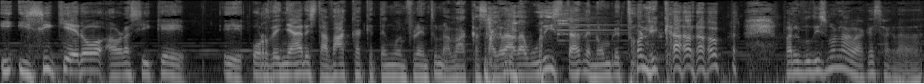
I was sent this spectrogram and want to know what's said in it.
Y, y sí quiero, ahora sí que eh, ordeñar esta vaca que tengo enfrente, una vaca sagrada budista de nombre Tony Karam. Para el budismo la vaca es sagrada.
